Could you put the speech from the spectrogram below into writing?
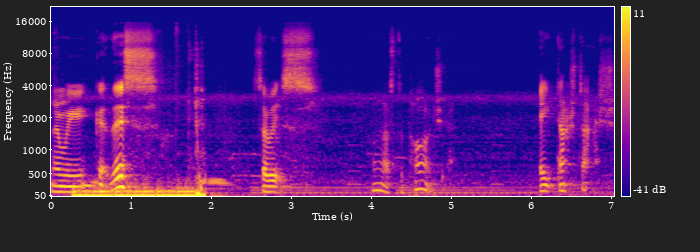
Then we get this. So it's, oh, that's departure. Eight dash dash.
